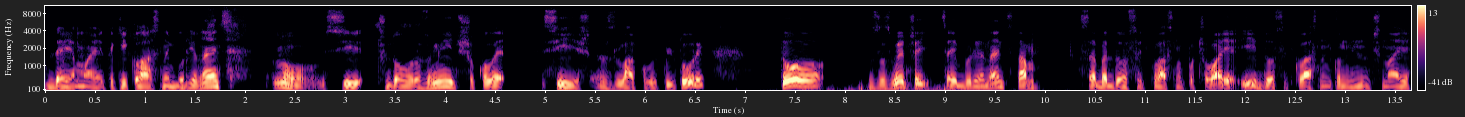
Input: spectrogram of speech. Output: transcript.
де я маю такий класний бур'янець. Ну, всі чудово розуміють, що коли сієш з лакової культури, то зазвичай цей бур'янець там себе досить класно почуває і досить класненько він починає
